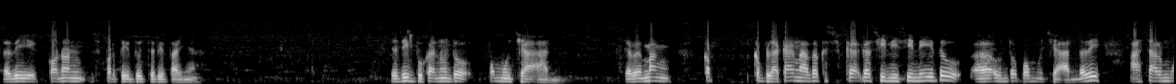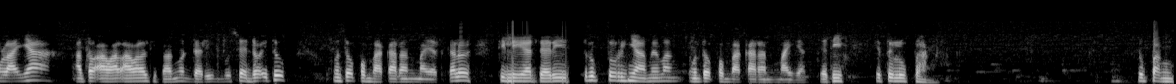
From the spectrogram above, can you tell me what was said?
Jadi konon seperti itu ceritanya. Jadi bukan untuk pemujaan. Ya memang ke, ke belakang atau ke, ke, sini-sini itu uh, untuk pemujaan. Jadi asal mulanya atau awal-awal dibangun dari Sendok itu untuk pembakaran mayat. Kalau dilihat dari strukturnya memang untuk pembakaran mayat. Jadi itu lubang. Lubang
